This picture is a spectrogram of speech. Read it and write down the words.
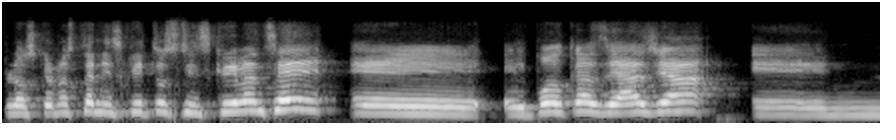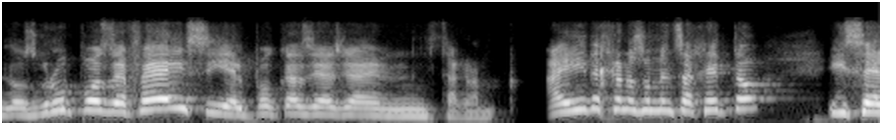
Los que no están inscritos, inscríbanse. Eh, el podcast de Asia en los grupos de Facebook y el podcast de Asia en Instagram. Ahí déjenos un mensajito y, se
